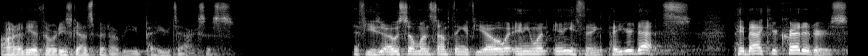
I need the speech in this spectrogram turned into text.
Honor the authorities God's put over you. Pay your taxes. If you owe someone something, if you owe anyone anything, pay your debts. Pay back your creditors.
